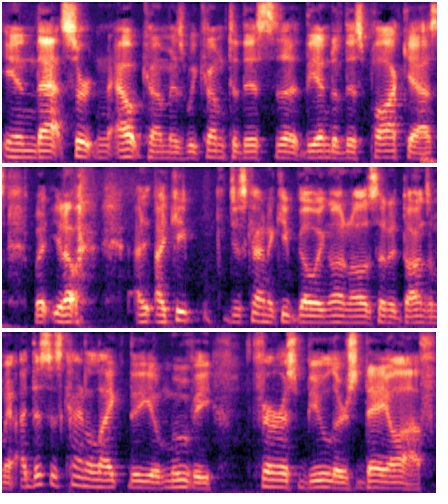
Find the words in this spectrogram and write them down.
in that certain outcome as we come to this uh, the end of this podcast. But you know, I, I keep just kind of keep going on, and all of a sudden it dawns on me. I, this is kind of like the uh, movie Ferris Bueller's Day Off.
